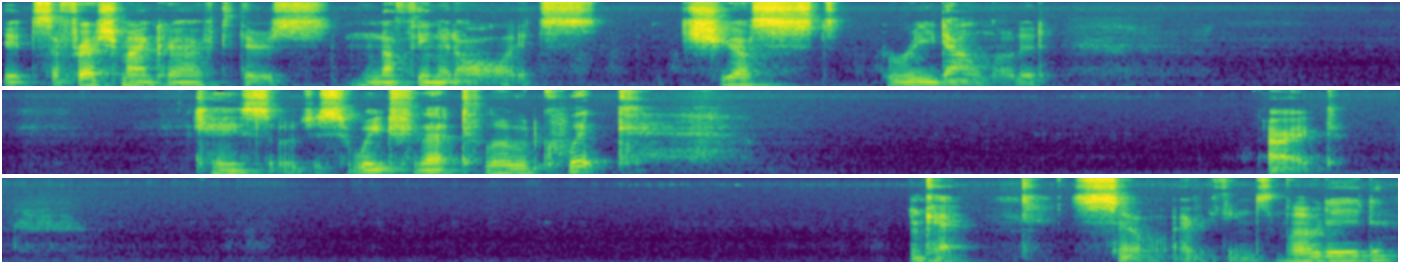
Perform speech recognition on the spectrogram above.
it's a fresh Minecraft. There's nothing at all. It's just re-downloaded. Okay, so just wait for that to load quick. Alright. Okay, so everything's loaded.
